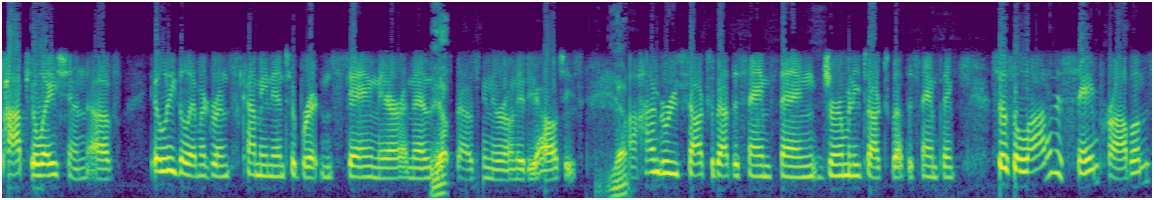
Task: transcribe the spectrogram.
population of illegal immigrants coming into Britain, staying there, and then Yep. espousing their own ideologies. Yep. Uh, Hungary talked about the same thing. Germany talked about the same thing. So it's a lot of the same problems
